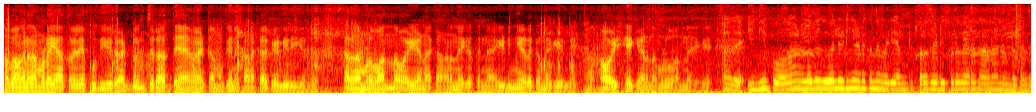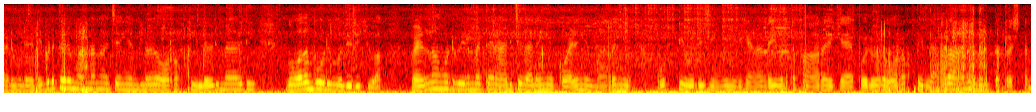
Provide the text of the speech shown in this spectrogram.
അപ്പോൾ അങ്ങനെ നമ്മുടെ യാത്രയിലെ പുതിയൊരു അഡ്വഞ്ചർ അധ്യായമായിട്ട് നമുക്കിതിനെ കണക്കാക്കേണ്ടിയിരിക്കുന്നു. കാരണം നമ്മൾ വന്ന വഴിയാണ് കാണുന്നതൊക്കെ തന്നെ ഇടിഞ്ഞു കിടക്കുന്നതൊക്കെ ഇല്ലേ ആ വഴിയൊക്കെയാണ് നമ്മൾ വന്നതൊക്കെ. അതെ ഇനി പോകാനുള്ളത് ഇതുപോലെ ഇടിഞ്ഞു കിടക്കുന്ന വഴി നമുക്ക് ഇപ്പുറ സൈഡിൽ കൂടെ വേറെ കാണാനുണ്ട് നല്ല അടിപൊളിയായിട്ട്. ഇവിടുത്തെ ഒരു മണ്ണെന്ന് വെച്ച് കഴിഞ്ഞാൽ ഒരു ഉറപ്പില്ല. ഒരുമാതിരി ഗോതമ്പ് പൊടി പോലെ ഇരിക്കുക വെള്ളം അങ്ങോട്ട് വീഴുമ്പോഴത്തേന് അടിച്ച് കലങ്ങി കുഴഞ്ഞ് മറിഞ്ഞ് ഒട്ടി ഒരു ഇങ്ങനെ ഇരിക്കാനുണ്ട് ഇവിടുത്തെ പാറയൊക്കെ ആയപ്പോൾ ഒരു ഉറപ്പില്ല. അതാണ് ഇവിടുത്തെ പ്രശ്നം.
